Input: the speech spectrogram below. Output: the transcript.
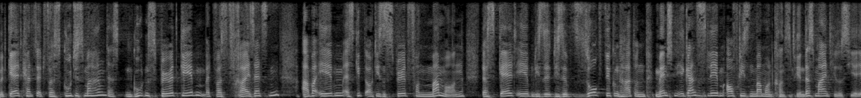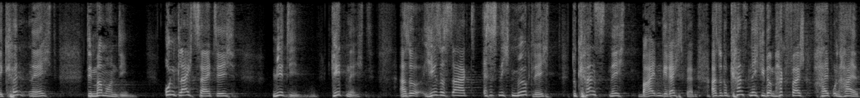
Mit Geld kannst du etwas Gutes machen, das einen guten Spirit geben, etwas freisetzen. Aber eben, es gibt auch diesen Spirit von Mammon, dass Geld eben diese, diese Sogwirkung hat und Menschen ihr ganzes Leben auf diesen Mammon konzentrieren. Das meint Jesus hier. Ihr könnt nicht dem Mammon dienen und gleichzeitig mir dienen. Geht nicht. Also Jesus sagt, es ist nicht möglich, du kannst nicht beiden gerecht werden. Also du kannst nicht wie beim Hackfleisch halb und halb.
